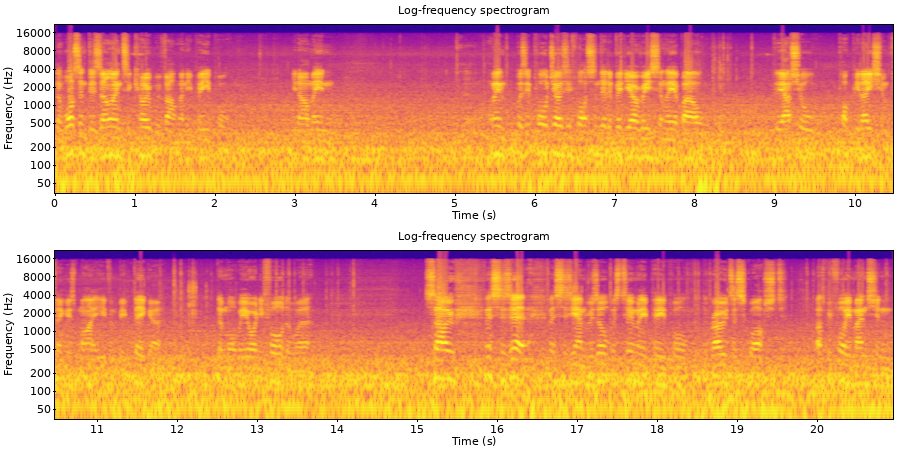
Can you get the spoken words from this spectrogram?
that wasn't designed to cope with that many people. You know, I mean, I mean, was it Paul Joseph Watson did a video recently about the actual population figures might even be bigger than what we already thought they were. So this is it. This is the end result. There's too many people. The roads are squashed. That's before you mention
